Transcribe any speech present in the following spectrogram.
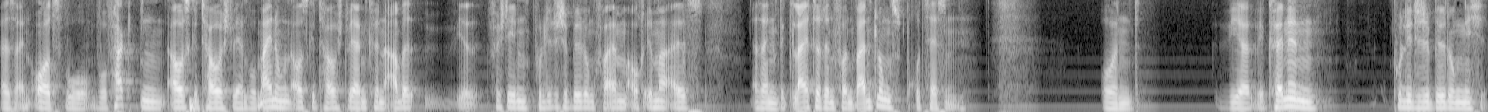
als ein Ort, wo, wo Fakten ausgetauscht werden, wo Meinungen ausgetauscht werden können. Aber wir verstehen politische Bildung vor allem auch immer als, als eine Begleiterin von Wandlungsprozessen. Und wir, wir können politische Bildung nicht,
